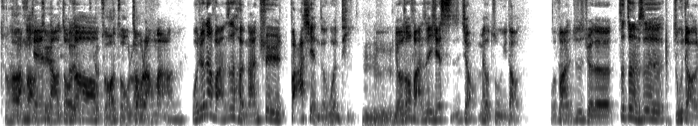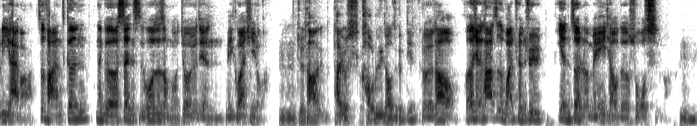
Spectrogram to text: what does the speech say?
房间然后走到走到走廊，走廊嘛嗯我觉得那反而是很难去发现的问题。嗯，有时候反而是一些死角没有注意到的。我反正就是觉得这真的是主角的厉害吧，这反而跟那个 sense 或者是什么就有点没关系了吧。嗯，就他他有考虑到这个点，对他，而且他是完全去验证了每一条的说辞嘛。嗯，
